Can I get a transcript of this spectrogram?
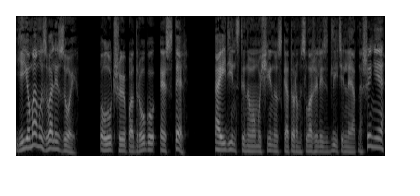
Ее маму звали Зой, лучшую подругу Эстель, а единственного мужчину, с которым сложились длительные отношения,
